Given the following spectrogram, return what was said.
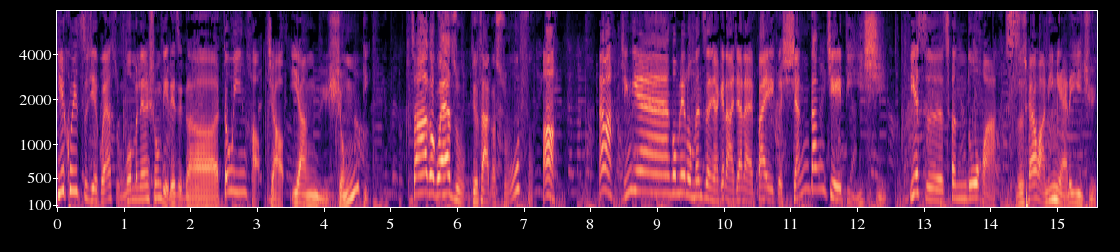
也可以直接关注我们两兄弟的这个抖音号，叫“洋芋兄弟”。咋个关注就咋个舒服啊！来嘛，今天我们的龙门阵要给大家来摆一个相当接地气。也是成都话、四川话里面的一句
